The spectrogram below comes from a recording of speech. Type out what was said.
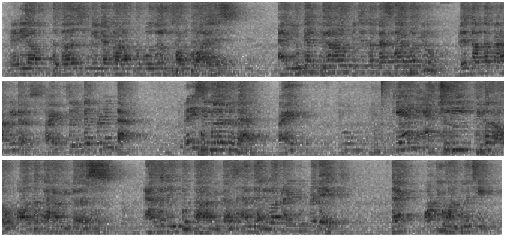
Many of the girls you will get a lot of proposals from boys and you can figure out which is the best boy for you based on the parameters, right? So you can predict that. So very similar to that, right? You, you can actually figure out all the parameters as an input parameters and then you are trying to predict that what you want to achieve.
